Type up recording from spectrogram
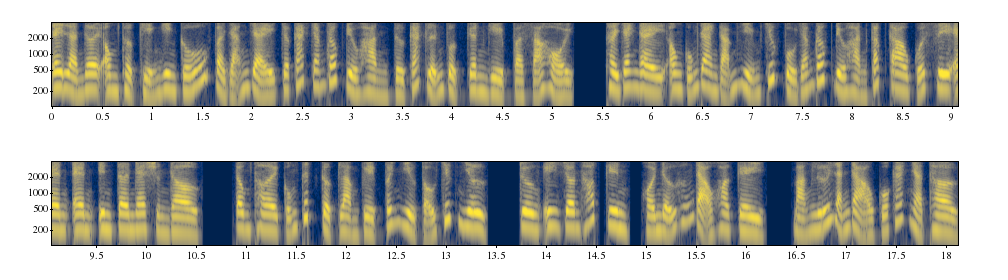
Đây là nơi ông thực hiện nghiên cứu và giảng dạy cho các giám đốc điều hành từ các lĩnh vực doanh nghiệp và xã hội. Thời gian này, ông cũng đang đảm nhiệm chức vụ giám đốc điều hành cấp cao của CNN International, đồng thời cũng tích cực làm việc với nhiều tổ chức như trường E. John Hopkins, Hội nữ hướng đạo Hoa Kỳ, mạng lưới lãnh đạo của các nhà thờ,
